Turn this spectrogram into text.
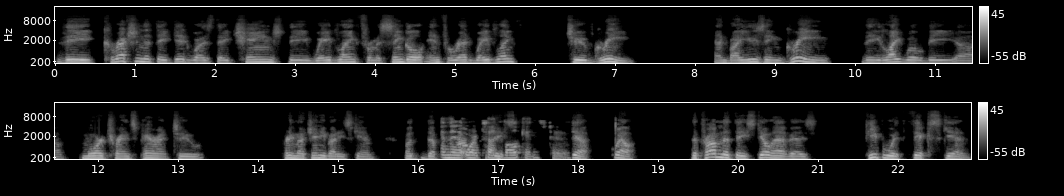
the correction that they did was they changed the wavelength from a single infrared wavelength to green. And by using green, the light will be uh, more transparent to pretty much anybody's skin. But the and then it works on they, Vulcans too. Yeah. Well, the problem that they still have is people with thick skin.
